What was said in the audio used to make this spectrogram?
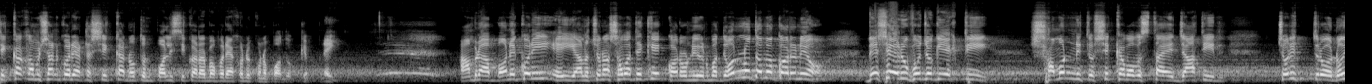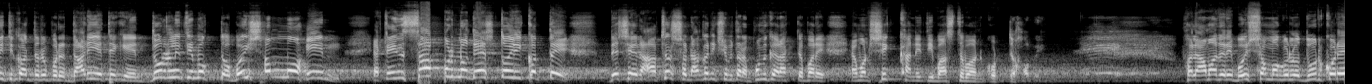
শিক্ষা কমিশন করে একটা শিক্ষা নতুন পলিসি করার ব্যাপারে এখনও কোনো পদক্ষেপ নেই। আমরা মনে করি এই আলোচনা সভা থেকে করণীয়র মধ্যে অন্যতম করণীয় দেশের উপযোগী একটি সমন্বিত শিক্ষা ব্যবস্থায় জাতির চরিত্র, নৈতিকতার উপরে দাঁড়িয়ে থেকে দুর্নীতিমুক্ত, বৈষম্যহীন, একটা ইনসাফপূর্ণ দেশ তৈরি করতে দেশের আদর্শ নাগরিক হিসেবে তারা ভূমিকা রাখতে পারে, এমন শিক্ষানীতি বাস্তবায়ন করতে হবে। ফলে আমাদের এই বৈষম্যগুলো দূর করে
